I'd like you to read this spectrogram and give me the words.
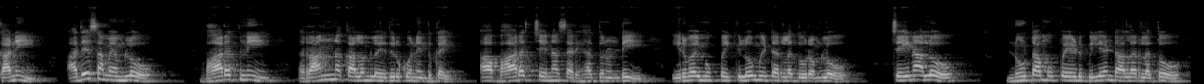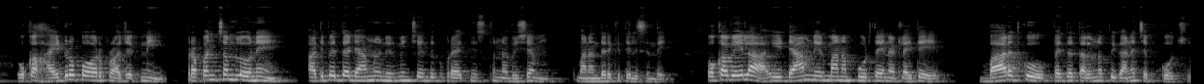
కానీ అదే సమయంలో భారత్ని రానున్న కాలంలో ఎదుర్కొనేందుకై ఆ భారత్ చైనా సరిహద్దు నుండి ఇరవై ముప్పై కిలోమీటర్ల దూరంలో చైనాలో నూట ముప్పై ఏడు బిలియన్ డాలర్లతో ఒక హైడ్రో పవర్ ప్రాజెక్ట్ని ప్రపంచంలోనే అతిపెద్ద డ్యామ్ను నిర్మించేందుకు ప్రయత్నిస్తున్న విషయం మనందరికీ తెలిసిందే. ఒకవేళ ఈ డ్యామ్ నిర్మాణం పూర్తయినట్లయితే భారత్కు పెద్ద తలనొప్పిగానే చెప్పుకోవచ్చు.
